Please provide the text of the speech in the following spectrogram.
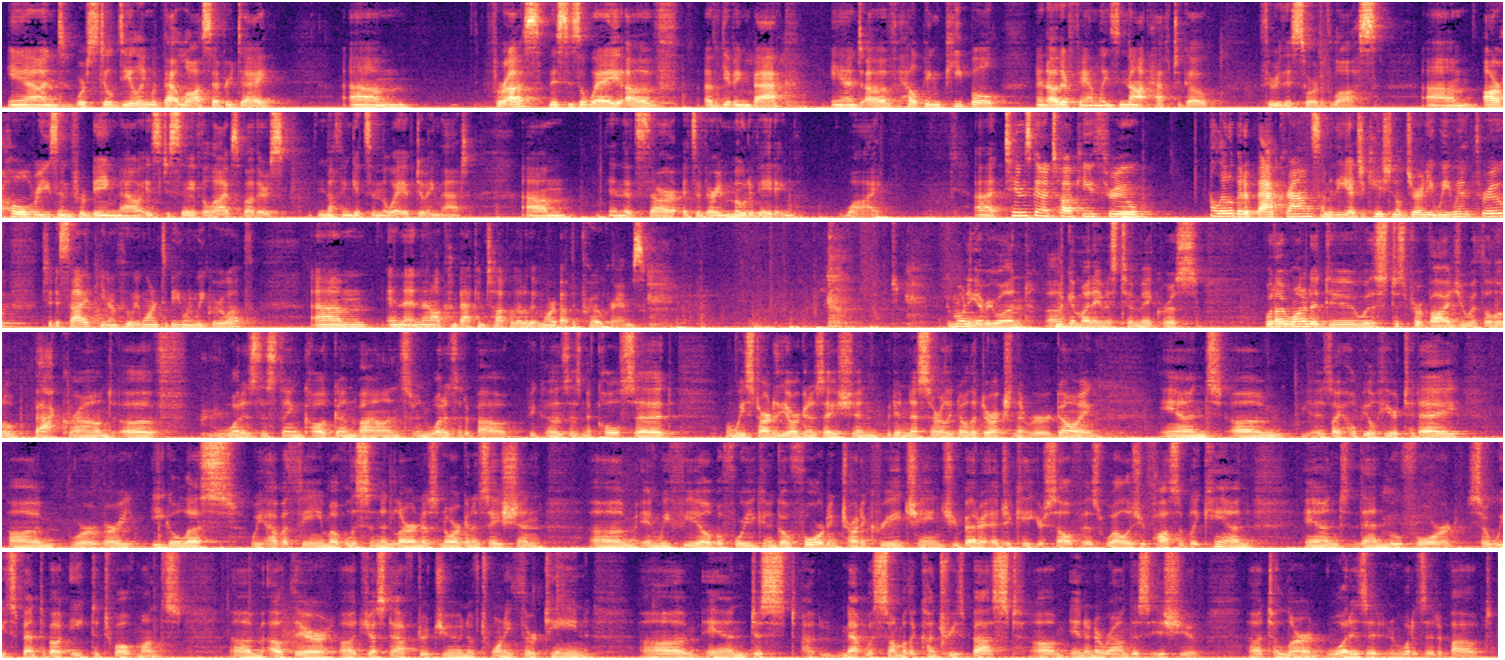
and we're still dealing with that loss every day. Um, for us, this is a way of, of giving back and of helping people and other families not have to go through this sort of loss. Um, our whole reason for being now is to save the lives of others. Nothing gets in the way of doing that. Um, and it's, our, it's a very motivating why. Uh, Tim's going to talk you through a little bit of background, some of the educational journey we went through to decide, you know, who we wanted to be when we grew up. Um, and, and then I'll come back and talk a little bit more about the programs. Good morning, everyone. Uh, again, my name is Tim Makris. What I wanted to do was just provide you with a little background of what is this thing called gun violence and what is it about? Because as Nicole said, when we started the organization, we didn't necessarily know the direction that we were going. And um, as I hope you'll hear today, um, we're very egoless. We have a theme of listen and learn as an organization. Um, and we feel before you can go forward and try to create change, you better educate yourself as well as you possibly can and then move forward. So we spent about eight to 12 months um, out there uh, just after June of 2013 um, and just uh, met with some of the country's best um, in and around this issue uh, to learn what is it and what is it about.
